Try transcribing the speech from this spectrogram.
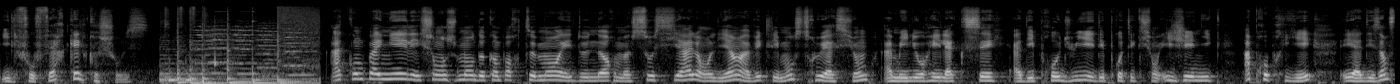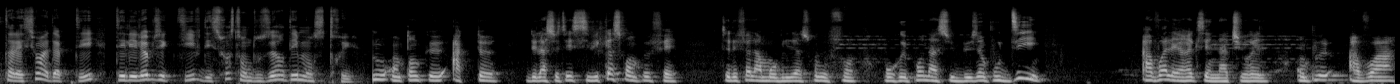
Il faut faire quelque chose. Accompagner les changements de comportement et de normes sociales en lien avec les menstruations, améliorer l'accès à des produits et des protections hygiéniques appropriées et à des installations adaptées, tel est l'objectif des 72 heures des menstrues. Nous, en tant qu'acteurs de la société civile, qu'est-ce qu'on peut faire? C'est de faire la mobilisation de fonds pour répondre à ce besoin, pour dire, avoir les règles, c'est naturel. On peut avoir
